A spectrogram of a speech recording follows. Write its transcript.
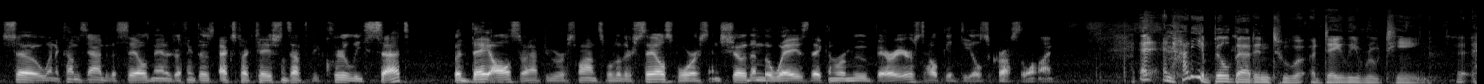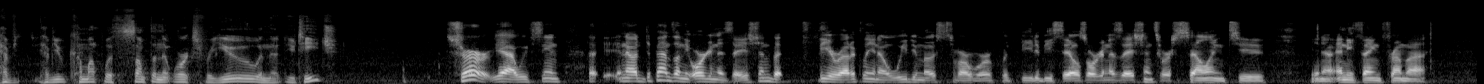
So when it comes down to the sales manager, I think those expectations have to be clearly set, but they also have to be responsible to their sales force and show them the ways they can remove barriers to help get deals across the line. And, and how do you build that into a, a daily routine? Have have you come up with something that works for you and that you teach? Sure. Yeah, we've seen. Uh, you know, it depends on the organization, but theoretically, you know, we do most of our work with B two B sales organizations who are selling to, you know, anything from a,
